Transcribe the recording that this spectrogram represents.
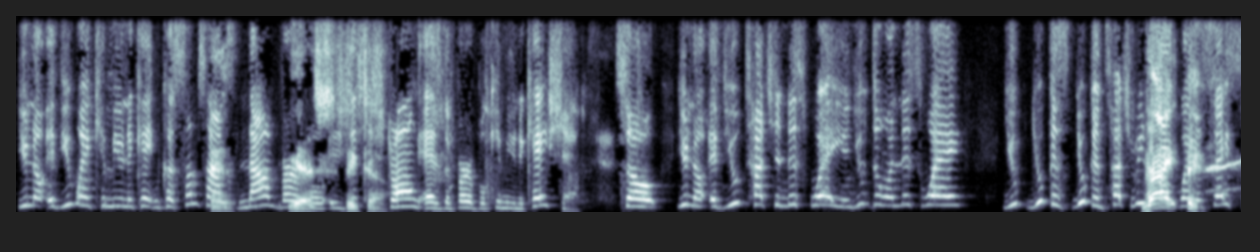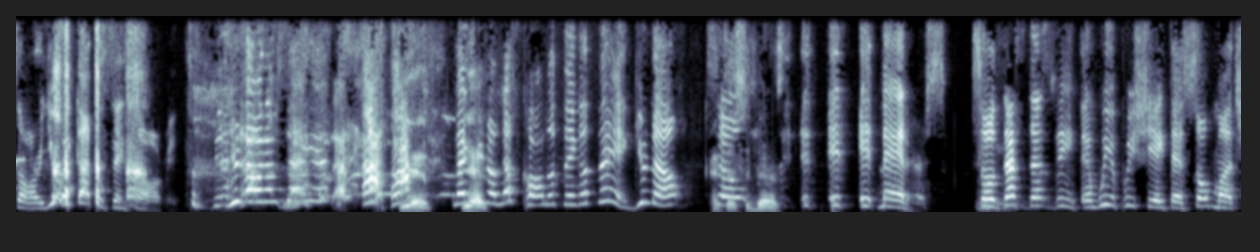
You know, if you ain't communicating, because sometimes nonverbal Yes, is big just as strong as the verbal communication. So, you know, if you touching this way and you doing this way, you you can you can touch me the right, Right. way and say sorry. You ain't got to say sorry. You know what I'm saying? yes, like yes. you know, let's call a thing a thing. You know, It so does. It does. it it, it matters. So Mhm. that's that's deep, and we appreciate that so much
